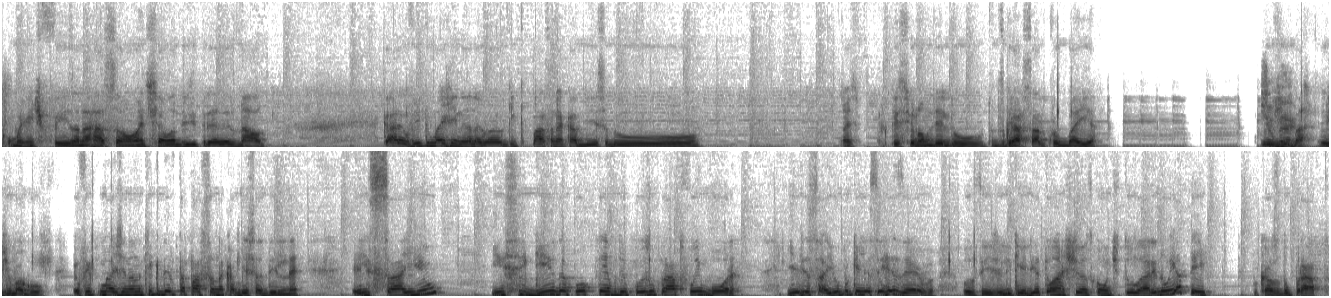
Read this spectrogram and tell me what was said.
Como a gente fez a narração antes chamando de Trelesnaldo. Cara, eu fico imaginando agora o que, que passa na cabeça do. Esqueci o nome dele, do, do desgraçado que foi o Bahia. Egiba, Egiba Gol. Eu fico imaginando o que, que deve estar tá passando na cabeça dele, né? Ele saiu em seguida, pouco tempo depois, o Prato foi embora. E ele saiu porque ele ia ser reserva. Ou seja, ele queria ter uma chance como titular e não ia ter, por causa do Prato.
